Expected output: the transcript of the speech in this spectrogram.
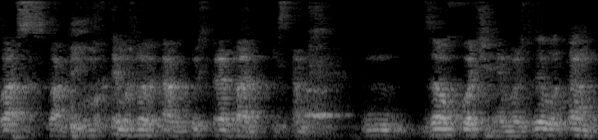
вас вам допомогти. Можливо, там якусь треба якісь там заохочення, можливо, там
